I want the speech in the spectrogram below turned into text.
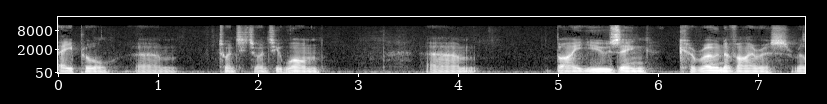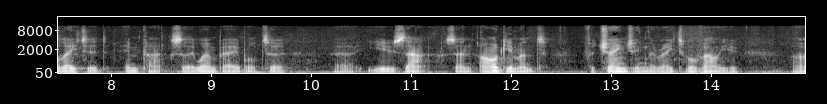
April um, 2021 um, by using coronavirus related impacts. So they won't be able to uh, use that as an argument for changing the rateable value uh,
